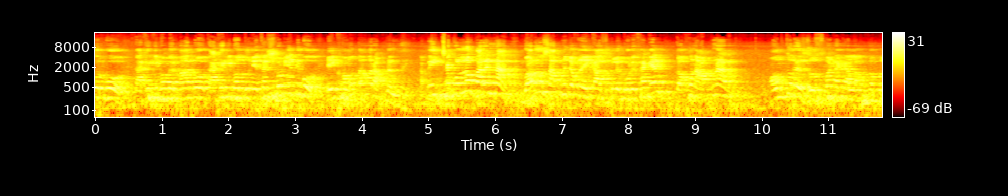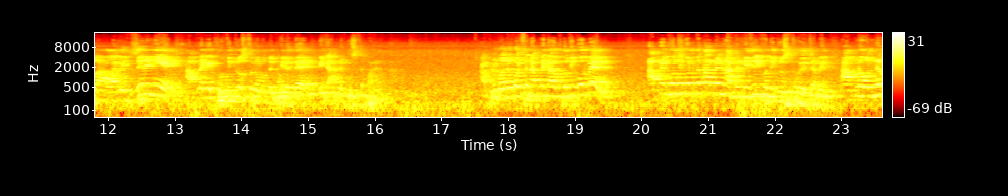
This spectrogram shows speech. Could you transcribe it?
করব, কাকে কীভাবে মারবো, কাকে কীভাবে দুনিয়াতে সরিয়ে দেব, এই ক্ষমতা আমার আপনার নাই। আপনি ইচ্ছা করলেও পারেন না। বরং আপনি যখন এই কাজগুলো করে থাকেন, তখন আপনার অন্তরের জজবাটাকে আল্লাহ রব্বুল আলামিন জেনে নিয়ে আপনাকে ক্ষতিগ্রস্তের মধ্যে ফেলে দেয়, এটা আপনি বুঝতে পারেন না। আপনি মনে করছেন আপনি কাউ ক্ষতি করবেন আপনি ক্ষতি করতে পারবেন না আপনি নিজেই ক্ষতিগ্রস্ত হয়ে যাবেন আপনি অন্যের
